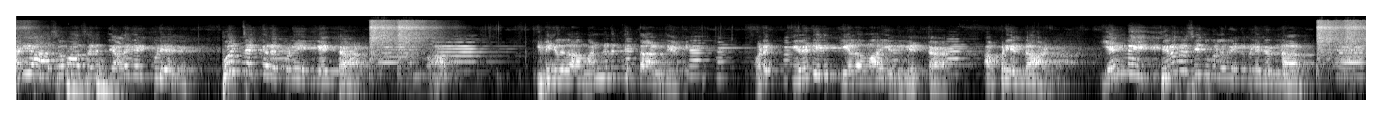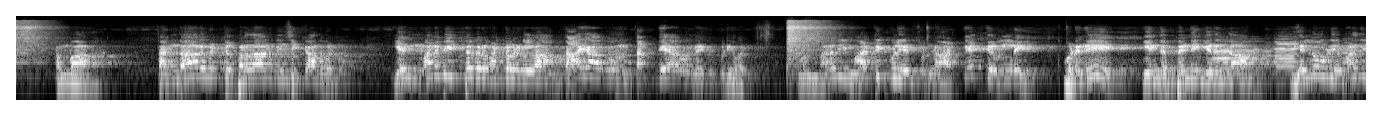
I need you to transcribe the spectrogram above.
அரியா சிம்மாசனத்தை அலங்கரிக்கூடிய பூச்சக்கர கொடியை கேட்டார். இவைகளெல்லாம் மன்னனுக்குத்தான் தேவை. உனக்கு வேண்டியது கேளமா என்று கேட்டார். அப்படி என்றால் என்னை திருமணம் செய்து கொள்ள வேண்டும் என்று சொன்னார். அம்மா தங்காறு விட்டு பிரதானம் நேசிக்காதவன் என் மனைவி தவிர மற்றவர்கள் எல்லாம் தாயாகவும் தந்தையாகவும் நினைக்கக்கூடியவன் உன் மனதை மாற்றிக்கொள் என்று சொன்னார். கேட்கவில்லை. உடனே இந்த பெண் இங்கு இருந்தால் எல்லோருடைய மனதை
